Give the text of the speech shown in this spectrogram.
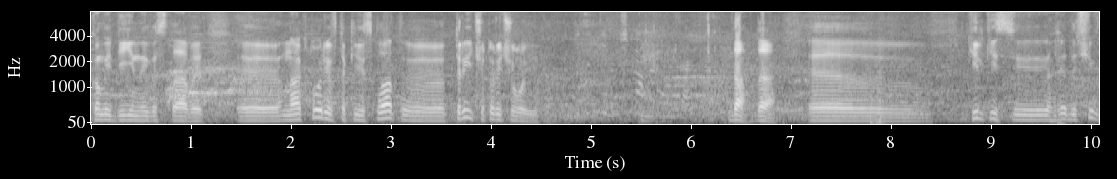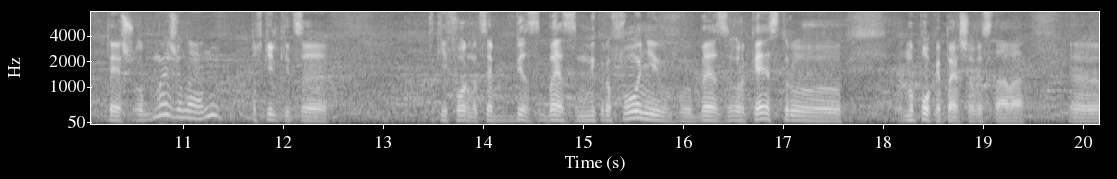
комедійні вистави. На акторів такий склад е, 3-4 чоловіка. Да, да. Кількість глядачів теж обмежена, ну, оскільки це такі форми, це без, без мікрофонів, без оркестру. Ну, поки перша вистава. Е,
